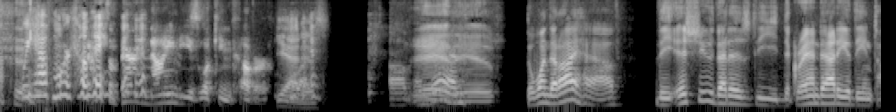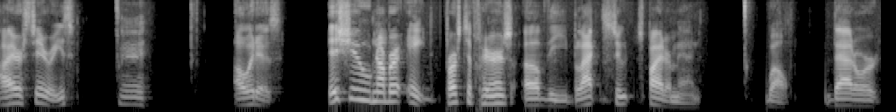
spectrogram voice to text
We have more coming. It's a very 90s looking cover. Yeah, it is. Um, and Yeah, then is. the one that I have, the issue that is the the granddaddy of the entire series. Eh, Oh, it is. Issue number eight, first appearance of the black suit Spider Man. Well, that or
